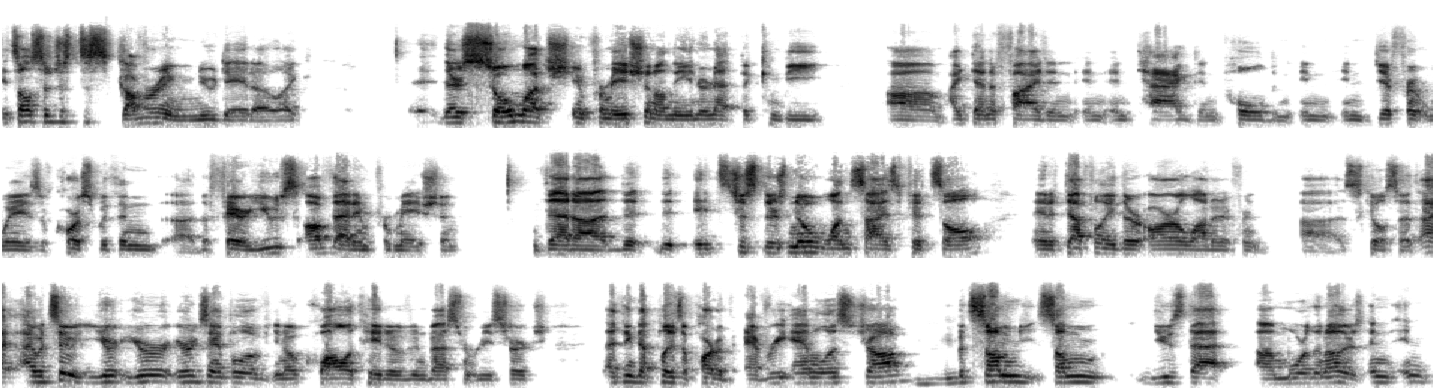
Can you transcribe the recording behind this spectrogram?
it's also just discovering new data. Like there's so much information on the internet that can be um, identified and, and, and, tagged and pulled in, in, in, different ways. Of course within uh, the fair use of that information that uh that, that it's just there's no one size fits all. And it definitely there are a lot of different uh, skill sets. I, I would say your your your example of you know qualitative investment research i think that plays a part of every analyst job mm-hmm. but some some use that um, more than others. And, and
